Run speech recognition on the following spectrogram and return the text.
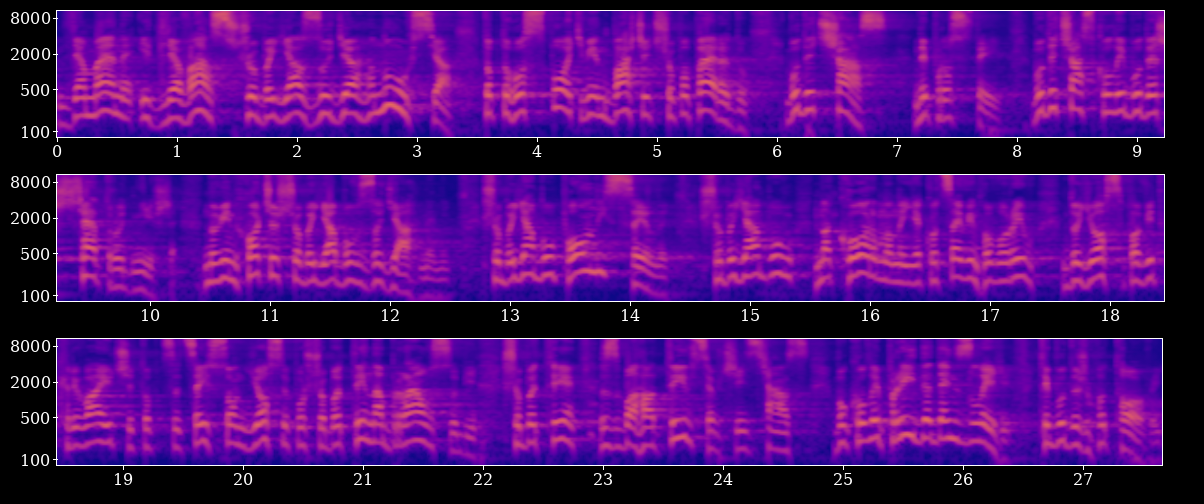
для мене і для вас, щоб я зодягнувся. Тобто Господь Він бачить, що попереду буде час непростий, буде час, коли буде ще трудніше. Але Він хоче, щоб я був зодягнений, щоб я був повний сили, щоб я був накормлений, як оце він говорив до Йосипа, відкриваючи тобто цей сон Йосипу, щоб ти набрав собі, щоб ти збагатився в цей час. Бо коли прийде день злий, ти будеш готовий.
